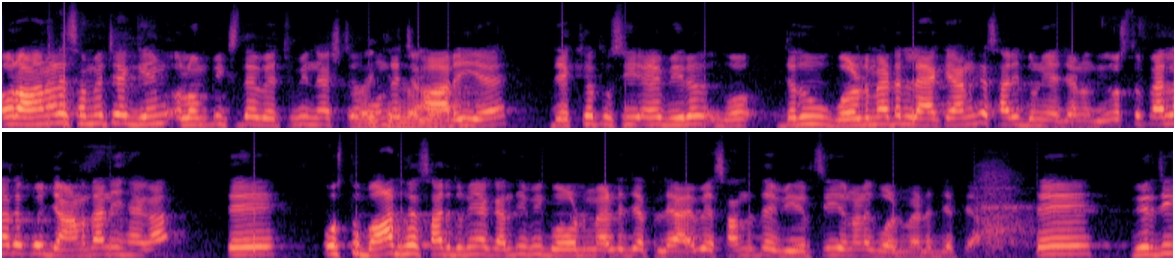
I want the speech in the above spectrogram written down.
ਔਰ ਆਉਣ ਵਾਲੇ ਸਮੇਂ 'ਚ ਇਹ ਗੇਮ 올림픽ਸ ਦੇ ਵਿੱਚ ਵੀ ਨੈਕਸਟ ਉਹਦੇ 'ਚ ਆ ਰਹੀ ਹੈ। ਦੇਖਿਓ ਤੁਸੀਂ ਇਹ ਵੀਰ ਜਦੋਂ 골ਡ ਮੈਡਲ ਲੈ ਕੇ ਆਣਗੇ ਸਾਰੀ ਦੁਨੀਆ ਜਾਣੂਗੀ। ਉਸ ਤੋਂ ਪਹਿਲਾਂ ਤਾਂ ਕੋਈ ਜਾਣਦਾ ਨਹੀਂ ਹੈਗਾ ਤੇ ਉਸ ਤੋਂ ਬਾਅਦ ਫਿਰ ਸਾਰੀ ਦੁਨੀਆ ਕਹਿੰਦੀ ਵੀ 골ਡ ਮੈਡਲ ਜਿੱਤ ਲਿਆ ਵੀ ਸੰਧ ਤੇ ਵੀਰ ਸੀ ਉਹਨਾਂ ਨੇ 골ਡ ਮੈਡਲ ਜਿੱਤਿਆ। ਤੇ ਵੀਰ ਜੀ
